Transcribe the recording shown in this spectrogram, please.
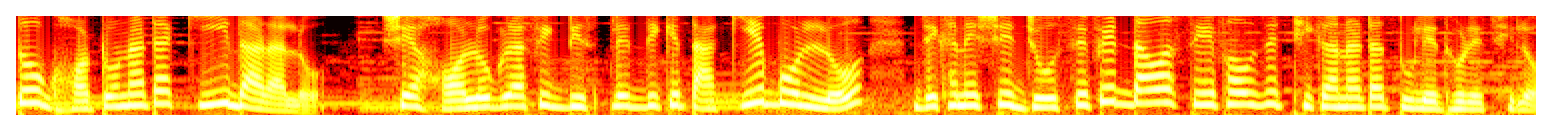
তো ঘটনাটা কি দাঁড়াল? সে হলোগ্রাফিক ডিসপ্লের দিকে তাকিয়ে বলল, যেখানে সে জোসেফের দেওয়া সেফ হাউসের ঠিকানাটা তুলে ধরেছিল।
